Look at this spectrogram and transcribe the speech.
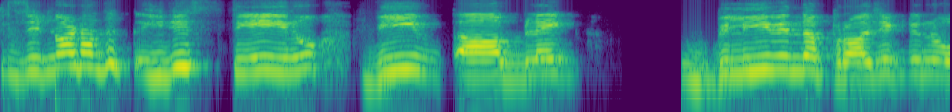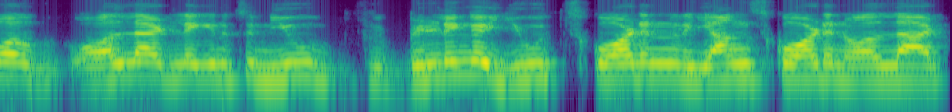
just did not have the you just say you know we uh, like believe in the project and all, all that like you know, it's a new building a youth squad and a young squad and all that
